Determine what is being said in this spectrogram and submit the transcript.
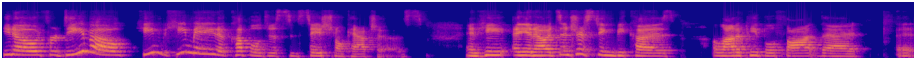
you know, for Deebo, he he made a couple just sensational catches, and he, you know, it's interesting because a lot of people thought that uh,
